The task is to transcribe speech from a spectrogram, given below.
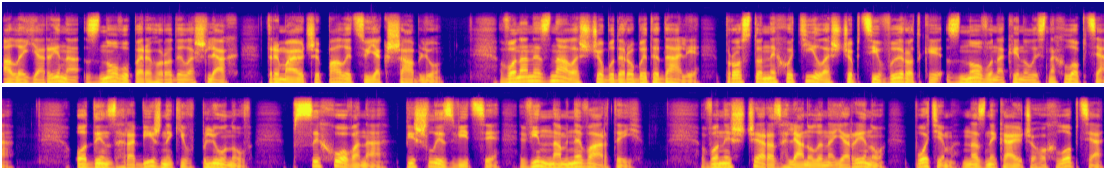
але Ярина знову перегородила шлях, тримаючи палицю як шаблю. Вона не знала, що буде робити далі, просто не хотіла, щоб ці виродки знову накинулись на хлопця. Один з грабіжників плюнув Психована, пішли звідси, він нам не вартий. Вони ще раз глянули на Ярину, потім на зникаючого хлопця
